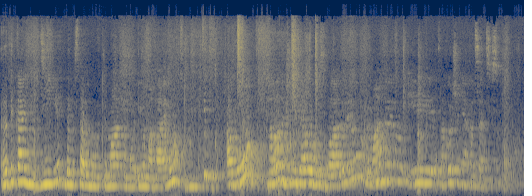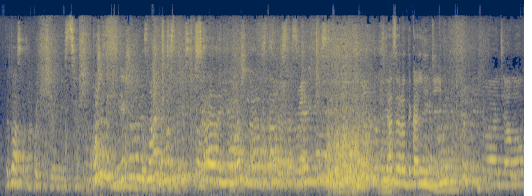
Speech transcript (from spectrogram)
радикальні дії, де ми ставимо ультиматуми і вимагаємо, або налагодження діалогу з владою, громадою і знаходження консенсусу. Будь ласка, знаходьте своє місце. Можете, якщо ви не знаєте, можете сідати. Я за радикальні дії. Діалог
